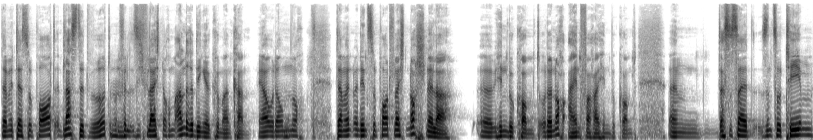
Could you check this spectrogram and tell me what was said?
damit der Support entlastet wird mhm. und sich vielleicht noch um andere Dinge kümmern kann. Ja, oder um mhm. noch, damit man den Support vielleicht noch schneller äh, hinbekommt oder noch einfacher hinbekommt. Ähm, das ist halt, sind so Themen,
